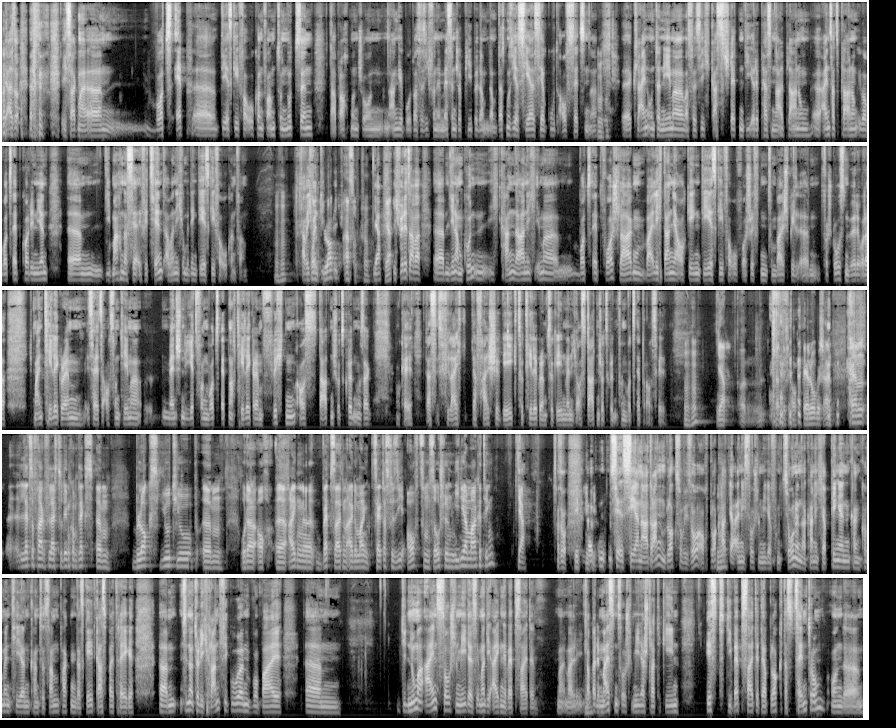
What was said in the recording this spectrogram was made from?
ja, also ich sag mal, ähm, WhatsApp äh, DSGVO-konform zu nutzen. Da braucht man schon ein Angebot, was weiß ich, von den Messenger-People. Das muss ich ja sehr, sehr gut aufsetzen. Ne? Mhm. Äh, Kleinunternehmer, was weiß ich, Gaststätten, die ihre Personalplanung, äh, Einsatzplanung über WhatsApp koordinieren, ähm, die machen das sehr effizient, aber nicht unbedingt DSGVO-konform. Mhm. Aber ich würde, achso, ja, ja, ich würde jetzt aber ähm, je nach Kunden, ich kann da nicht immer WhatsApp vorschlagen, weil ich dann ja auch gegen DSGVO-Vorschriften zum Beispiel ähm, verstoßen würde. Oder ich meine, Telegram ist ja jetzt auch so ein Thema. Menschen, die jetzt von WhatsApp nach Telegram flüchten aus Datenschutzgründen und sagen, okay, das ist vielleicht der falsche Weg, zu Telegram zu gehen, wenn ich aus Datenschutzgründen von WhatsApp raus will. Mhm. Ja, hört sich auch sehr logisch an. Ähm, letzte Frage vielleicht zu dem Komplex. Ähm, Blogs, YouTube ähm, oder auch äh, eigene Webseiten allgemein. Zählt das für Sie auch zum Social Media Marketing? Ja, also äh, sehr, sehr nah dran, ein Blog sowieso. Auch Blog mhm. hat ja eigentlich Social Media Funktionen. Da kann ich ja pingen, kann kommentieren, kann zusammenpacken. Das geht. Gastbeiträge ähm, sind natürlich Randfiguren, wobei ähm, die Nummer eins Social Media ist immer die eigene Webseite. Weil, weil ich glaube, bei den meisten Social Media Strategien ist die Webseite der Blog das Zentrum und äh,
